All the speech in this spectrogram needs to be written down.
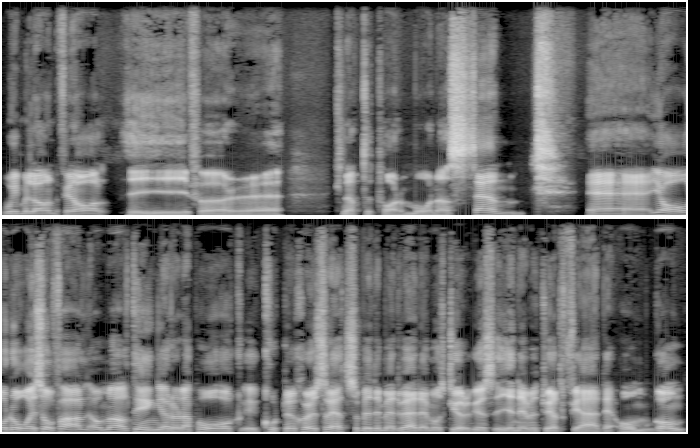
Wimbledon-final i för eh, knappt ett par månader sedan. Eh, ja, och då i så fall, om allting rullar på och korten sköts rätt, så blir det Medvedev mot Kyrgios i en eventuellt fjärde omgång.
